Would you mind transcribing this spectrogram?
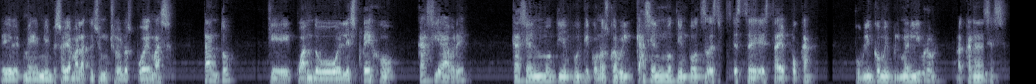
eh, me, empezó a llamar la atención mucho de los poemas, tanto que cuando el espejo casi abre, casi al mismo tiempo, y que conozco a Bill casi al mismo tiempo, este, esta época, publico mi primer libro, La Canances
